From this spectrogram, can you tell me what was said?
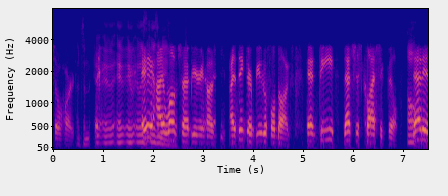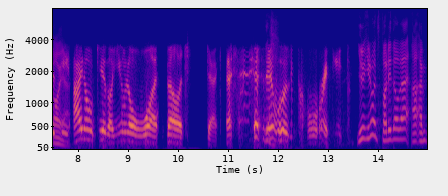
so hard. That's am- it, it, it, was, a, I love Siberian Huskies. I think they're beautiful dogs. And B, that's just classic Bill. Oh, that is oh, the. I don't give a you know what Belichick. it was great. You, you know what's funny though, Matt? I, I'm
